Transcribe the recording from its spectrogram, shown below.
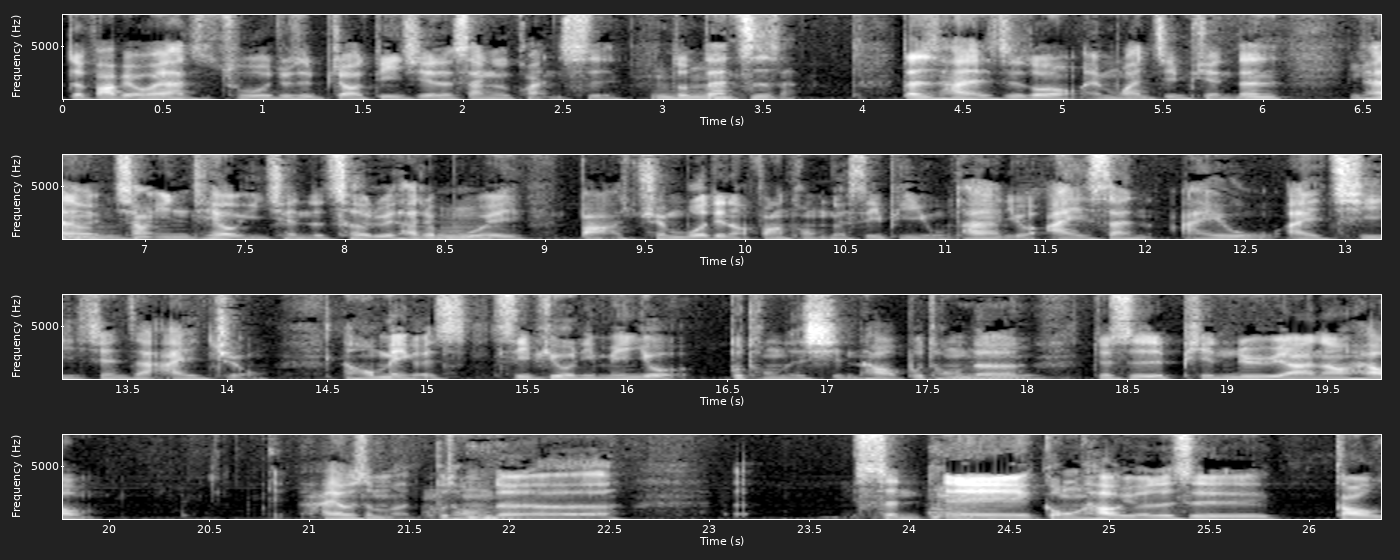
的发表会，它只出了就是比较低阶的三个款式，都但是但是它也是都用 M1 晶片。但是你看，像 Intel 以前的策略，它就不会把全部电脑放同一个 CPU，它有 i 三、i 五、i 七，现在 i 九，然后每个 CPU 里面有不同的型号、不同的就是频率啊，然后还有还有什么不同的呃省诶功耗，有的是高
